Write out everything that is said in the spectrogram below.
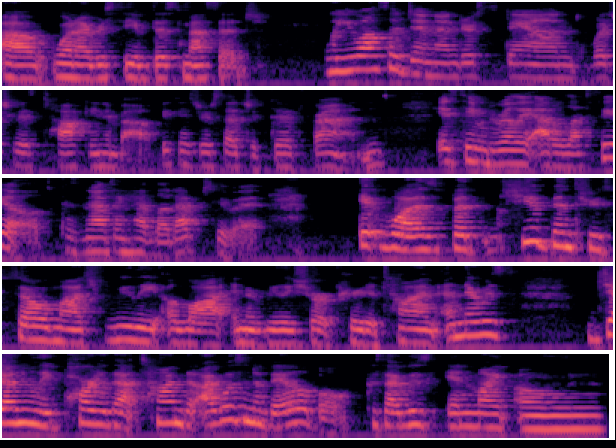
uh, when I received this message. Well, you also didn't understand what she was talking about because you're such a good friend. It seemed really out of left field because nothing had led up to it. It was, but she had been through so much, really a lot in a really short period of time. And there was genuinely part of that time that I wasn't available because I was in my own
